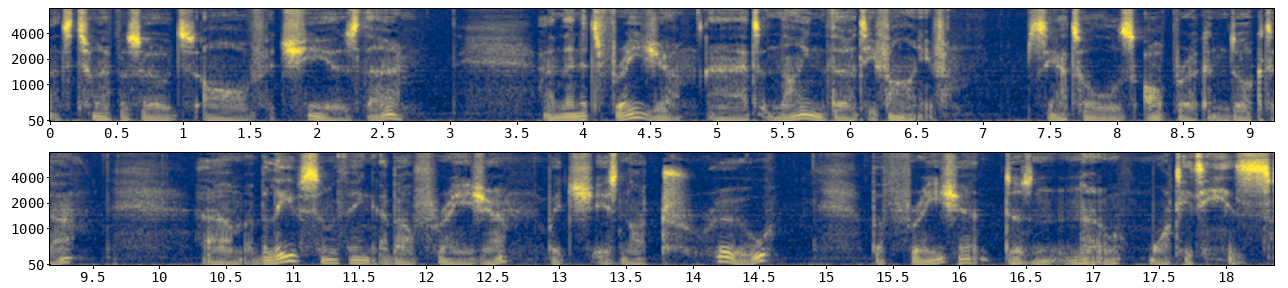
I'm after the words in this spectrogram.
That's two episodes of Cheers there. And then it's Frasier at 9.35. Seattle's opera conductor um, believes something about Frasier, which is not true, but Frasier doesn't know what it is.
